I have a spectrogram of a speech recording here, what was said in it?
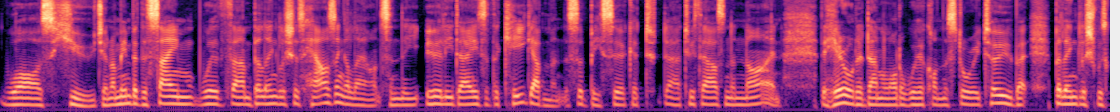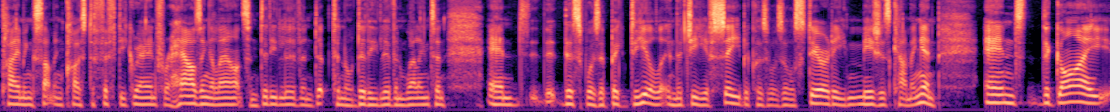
was huge. And I remember the same with um, Bill English's housing allowance in the early days of the Key government. This would be circa t- uh, 2009. The Herald had done a lot of work on the story too, but Bill English was claiming something close to 50 grand for a housing allowance. And did he live in Dipton or did he live in Wellington? And th- this was a big deal in the GFC because it was austerity measures coming in. And the guy,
